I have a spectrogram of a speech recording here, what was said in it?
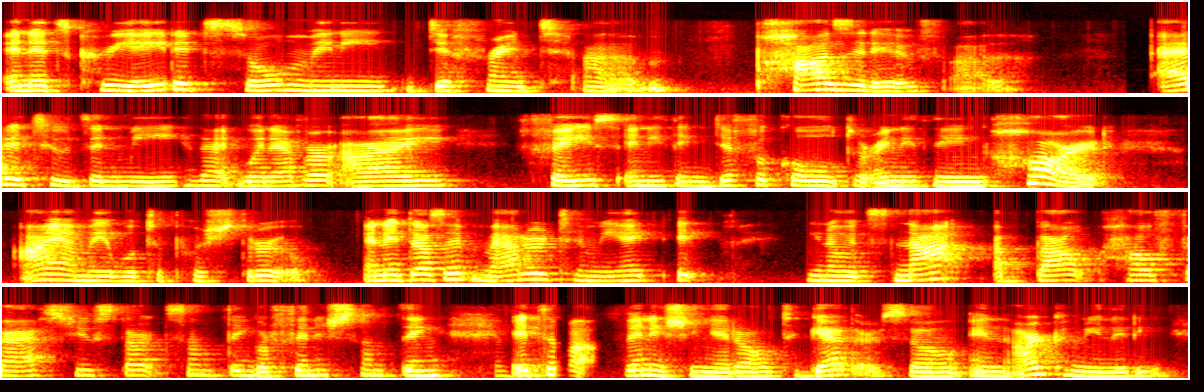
And it's created so many different um, positive uh, attitudes in me that whenever I face anything difficult or anything hard, I am able to push through. And it doesn't matter to me. It, it you know, it's not about how fast you start something or finish something. Mm-hmm. It's about finishing it all together. So in our community,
